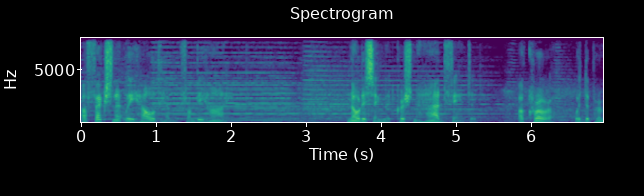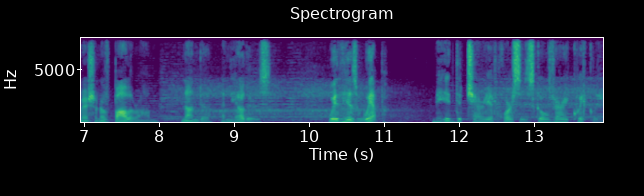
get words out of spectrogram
affectionately held him from behind. Noticing that Krishna had fainted, Akrura, with the permission of Balaram, Nanda, and the others, with his whip, made the chariot horses go very quickly.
